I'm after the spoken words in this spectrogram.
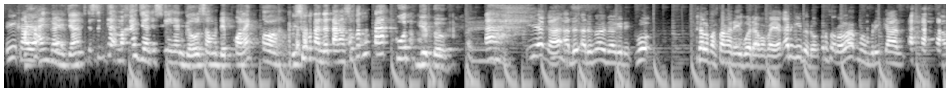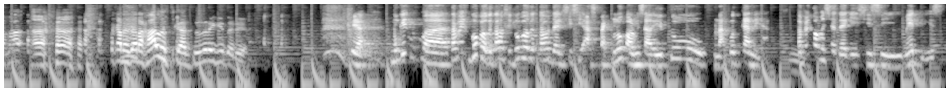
Iya kayak, makanya kayak... jangan kesenggat, makanya jangan keseringan gaul sama debt collector. Disuruh tanda tangan surat lu takut gitu. Ah. Iya kan, ada ada soal bilang gini, Bu, saya lepas tangan ya ibu ada apa-apa ya kan gitu dokter seolah-olah memberikan apa uh, tekanan secara halus kan sebenarnya gitu dia. Ya, mungkin uh, tapi gue baru tahu sih, gue baru tahu dari sisi aspek lu kalau misalnya itu menakutkan ya. Tapi kalau misalnya dari sisi medis,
